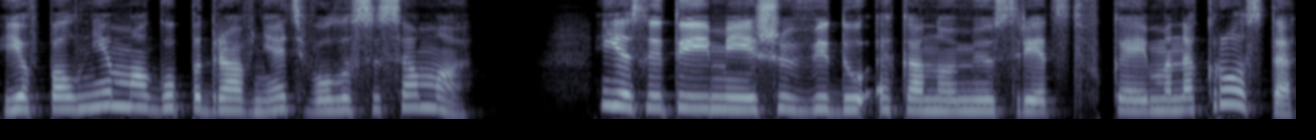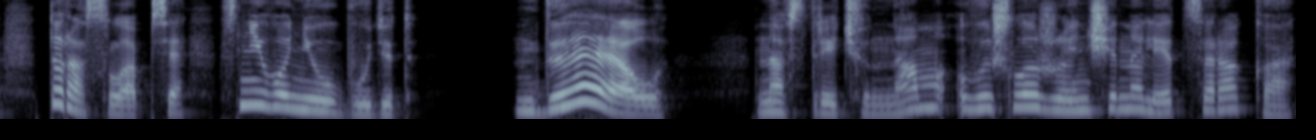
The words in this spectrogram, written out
Я вполне могу подровнять волосы сама». «Если ты имеешь в виду экономию средств Кеймана Кроста, то расслабься, с него не убудет». «Дэл!» Навстречу нам вышла женщина лет сорока,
